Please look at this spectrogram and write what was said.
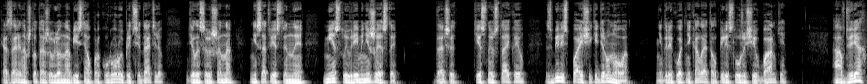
Казаринов что-то оживленно объяснял прокурору и председателю, делая совершенно несоответственные месту и времени жесты. Дальше тесную стайкою сбились пайщики Дерунова — Недалеко от Николая толпились служащие в банке, а в дверях,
